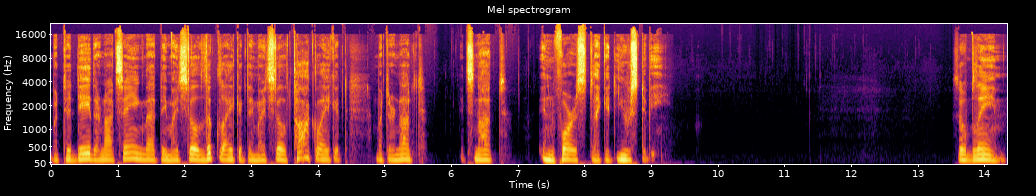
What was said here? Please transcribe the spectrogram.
but today they're not saying that. They might still look like it, they might still talk like it, but they're not, it's not enforced like it used to be. So blame.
